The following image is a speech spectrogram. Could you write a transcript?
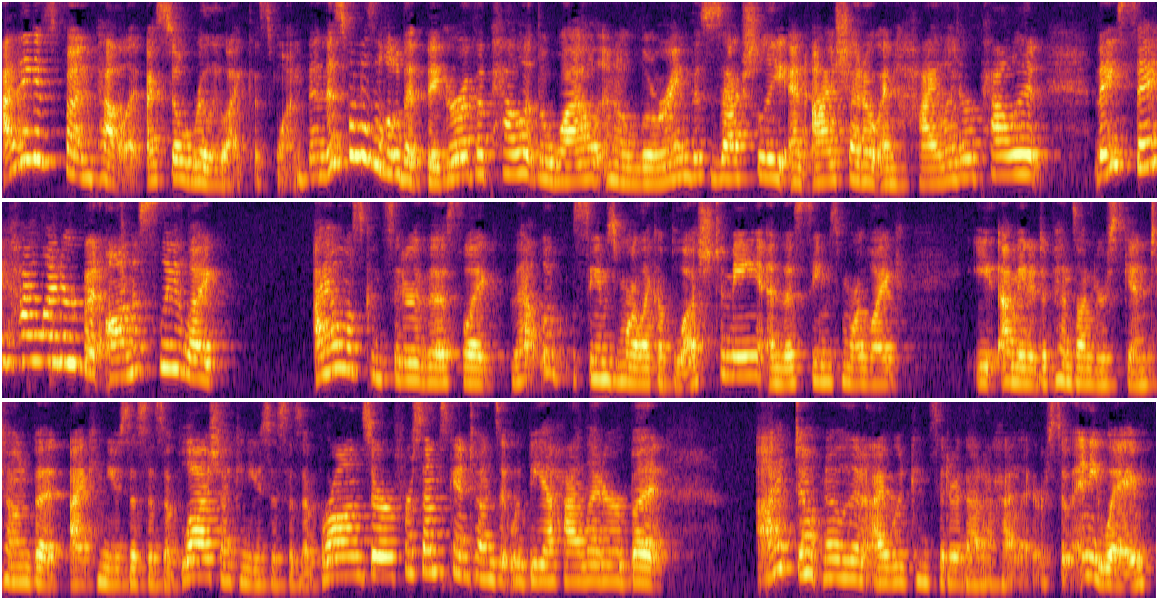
I think it's fun palette. I still really like this one. Then this one is a little bit bigger of a palette, the Wild and Alluring. This is actually an eyeshadow and highlighter palette. They say highlighter, but honestly, like, I almost consider this like, that look seems more like a blush to me, and this seems more like, I mean, it depends on your skin tone, but I can use this as a blush, I can use this as a bronzer. For some skin tones, it would be a highlighter, but I don't know that I would consider that a highlighter. So anyway,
